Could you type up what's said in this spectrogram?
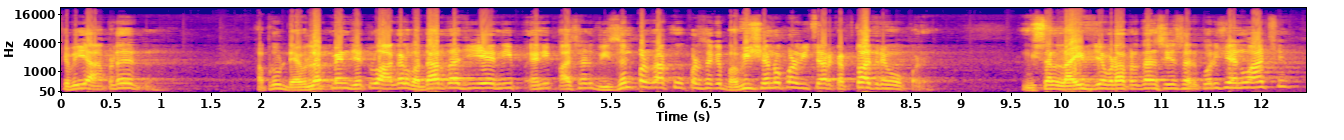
કે ભાઈ આપણે આપણું ડેવલપમેન્ટ જેટલું આગળ વધારતા જઈએ, એની એની પાછળ વિઝન પણ રાખવું પડશે કે ભવિષ્યનો પણ વિચાર કરતા જ રહેવો પડે. મિશન લાઈફ જે વડાપ્રધાન શ્રી સર કર્યું છે, એનું આ છે.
